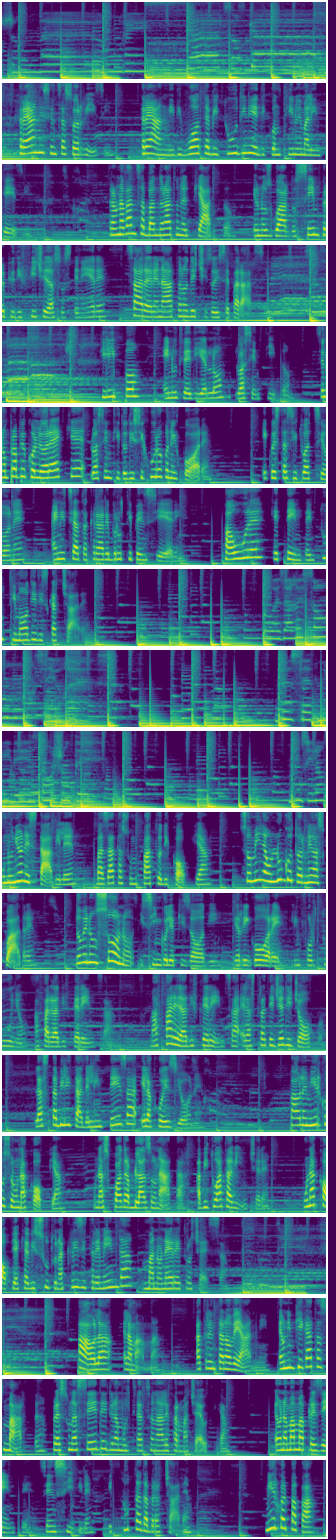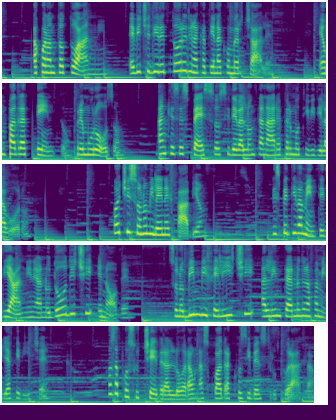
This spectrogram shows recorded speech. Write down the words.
Tre anni senza sorrisi, tre anni di vuote abitudini e di continui malintesi. Tra un avanzo abbandonato nel piatto e uno sguardo sempre più difficile da sostenere, Sara e Renato hanno deciso di separarsi. Filippo, è inutile dirlo, lo ha sentito. Se non proprio con le orecchie, lo ha sentito di sicuro con il cuore. E questa situazione ha iniziato a creare brutti pensieri, paure che tenta in tutti i modi di scacciare. Un'unione stabile, basata su un patto di coppia, somiglia a un lungo torneo a squadre, dove non sono i singoli episodi, il rigore, l'infortunio a fare la differenza, ma a fare la differenza è la strategia di gioco, la stabilità dell'intesa e la coesione. Paolo e Mirko sono una coppia, una squadra blasonata, abituata a vincere, una coppia che ha vissuto una crisi tremenda ma non è retrocessa. Paola è la mamma. Ha 39 anni. È un'impiegata smart presso una sede di una multinazionale farmaceutica. È una mamma presente, sensibile e tutta da abbracciare. Mirko è il papà. Ha 48 anni. È vice direttore di una catena commerciale. È un padre attento, premuroso, anche se spesso si deve allontanare per motivi di lavoro. Poi ci sono Milena e Fabio. Rispettivamente di anni ne hanno 12 e 9. Sono bimbi felici all'interno di una famiglia felice. Cosa può succedere allora a una squadra così ben strutturata?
